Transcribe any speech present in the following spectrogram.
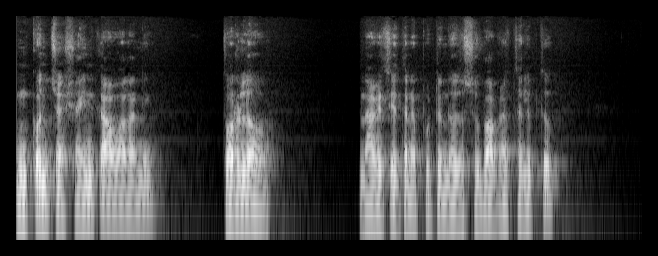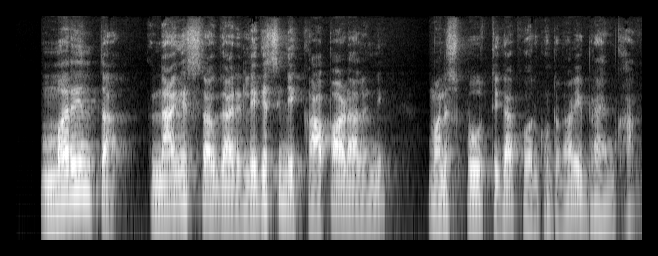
ఇంకొంచెం షైన్ కావాలని త్వరలో నాగచైతన్య పుట్టినరోజు శుభాకాంక్షలు తెలుపుతూ మరింత నాగేశ్వరరావు గారి లెగసీని కాపాడాలని మనస్ఫూర్తిగా కోరుకుంటున్నారు ఇబ్రాహీం ఖాన్.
